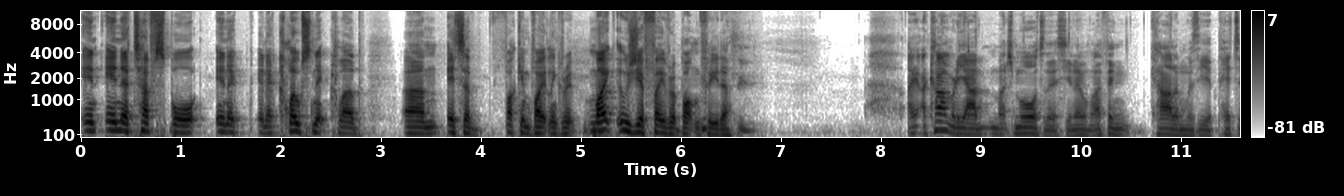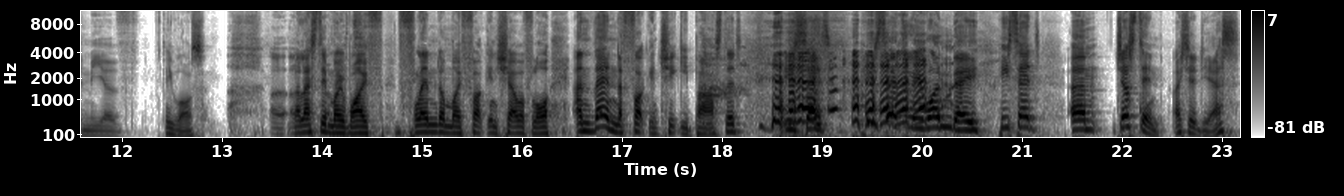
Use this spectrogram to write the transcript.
in, in a tough sport, in a in a close knit club, um, it's a fucking vital ingredient. Mike, who's your favourite bottom feeder? I, I can't really add much more to this. You know, I think Callum was the epitome of. He was. uh, Molested my wife, phlegmed on my fucking shower floor, and then the fucking cheeky bastard. He said he said to me one day, he said, um, Justin, I said, yes.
